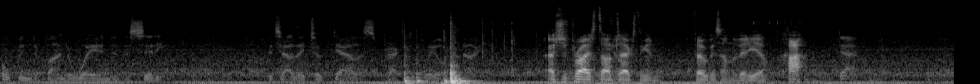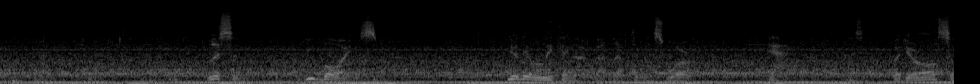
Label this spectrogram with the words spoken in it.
hoping to find a way into the city. It's how they took Dallas practically overnight. I should probably stop texting and focus on the video. Ha. Dad, Listen, you boys. You're the only thing I've got left in this world. Dad, listen. But you're also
